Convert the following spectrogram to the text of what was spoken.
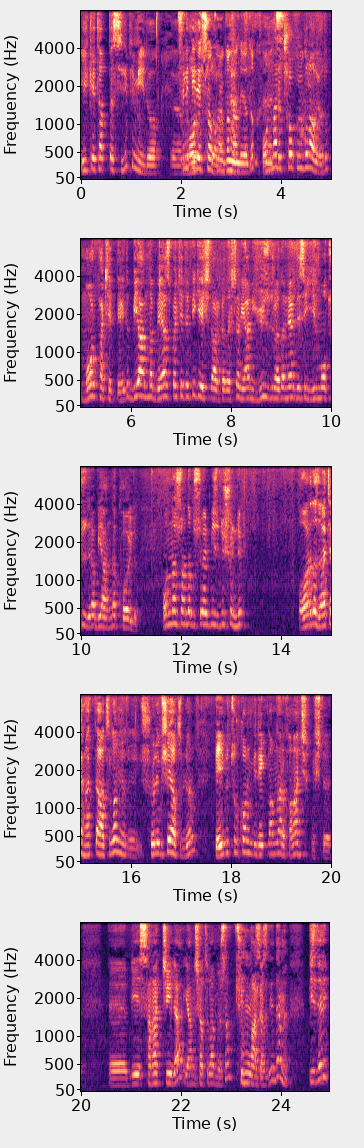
ilk etapta Sleepy miydi o? e, Sleepy'yi de çok olan? uygun alıyorduk. Onları Evet. çok uygun alıyorduk. Mor paketteydi. Bir anda beyaz pakete bir geçti arkadaşlar. Yani 100 lirada neredeyse 20-30 lira bir anda koydu. Ondan sonra da bu sefer biz düşündük. O arada zaten hatta hatırlamıyorum. Şöyle bir şey hatırlıyorum. Baby Turco'nun bir reklamları falan çıkmıştı. Ee, bir sanatçıyla yanlış hatırlamıyorsam Türk Evet. markası diye değil mi? Biz dedik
